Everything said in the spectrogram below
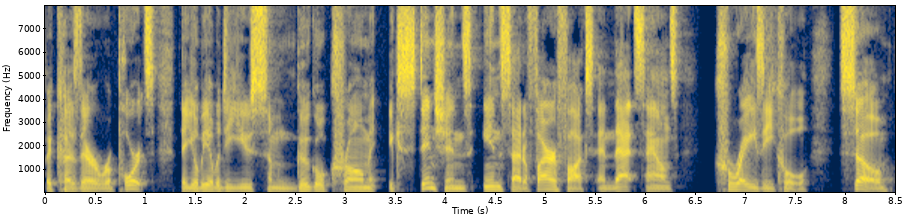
because there are reports that you'll be able to use some Google Chrome extensions inside of Firefox. And that sounds crazy cool. So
